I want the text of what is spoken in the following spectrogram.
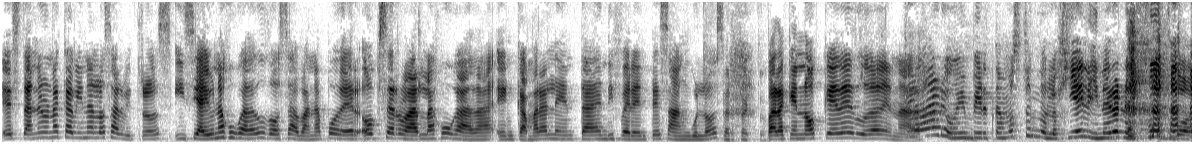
están en una cabina los árbitros y si hay una jugada dudosa van a poder observar la jugada en cámara lenta, en diferentes ángulos, Perfecto. para que no quede duda de nada. Claro, invirtamos tecnología y dinero en el fútbol,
